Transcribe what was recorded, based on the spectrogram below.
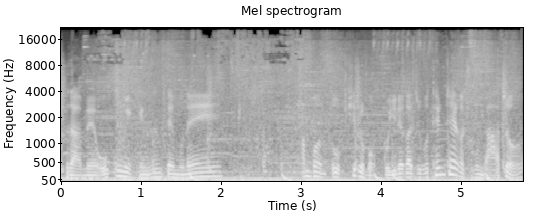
그 다음에 오궁의 갱생 때문에 한번 또 킬을 먹고 이래가지고 템 차이가 조금 나죠.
